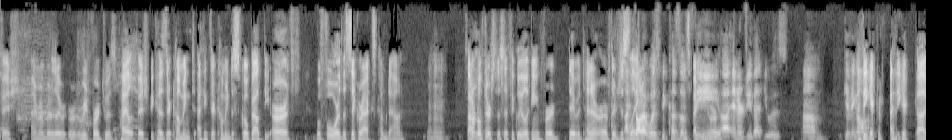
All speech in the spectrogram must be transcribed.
fish. I remember they're re- referred to as the pilot fish because they're coming. To, I think they're coming to scope out the Earth before the Sycorax come down. Mm-hmm. So I don't know if they're specifically looking for David Tennant or if they're just I like. I thought it was because of the the uh, energy that he was um, giving I off. think you're I think you're uh,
